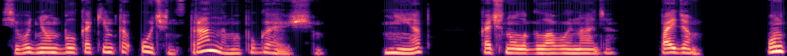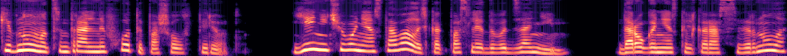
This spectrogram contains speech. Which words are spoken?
Сегодня он был каким-то очень странным и пугающим. «Нет», — качнула головой Надя. «Пойдем». Он кивнул на центральный вход и пошел вперед. Ей ничего не оставалось, как последовать за ним. Дорога несколько раз свернула,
